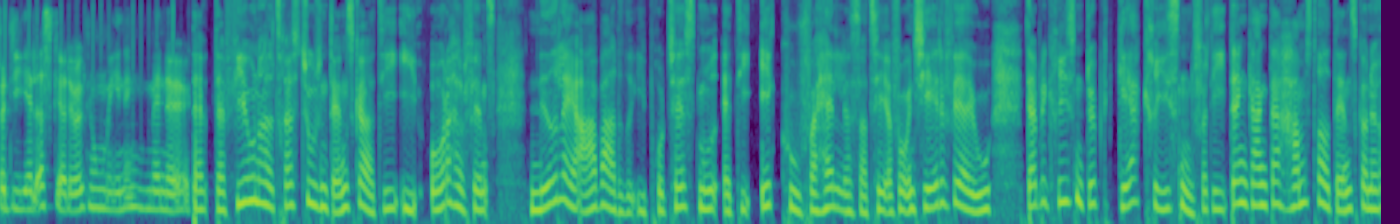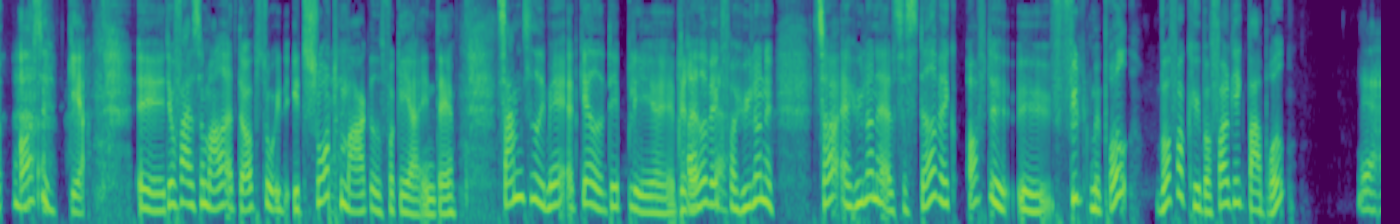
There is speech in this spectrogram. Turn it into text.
fordi ellers giver det jo ikke nogen mening. Men, øh... da, da 450.000 danskere de i 98 nedlagde arbejdet i protest mod, at de ikke kunne forhandle sig til at få en 6. ferieuge, der blev krisen døbt gærkrisen, fordi dengang der hamstrede danskerne også gær. Øh, det var faktisk så meget, at der opstod et, et sort marked for gær endda. Samtidig med, at gæret det blev, øh, blev revet væk fra hylderne, så er hylderne altså stadigvæk ofte ofte øh, fyldt med brød. Hvorfor køber folk ikke bare brød? Ja.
